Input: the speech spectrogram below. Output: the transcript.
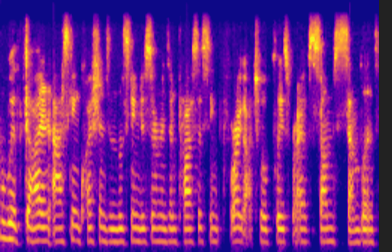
with God and asking questions and listening to sermons and processing before I got to a place where I have some semblance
